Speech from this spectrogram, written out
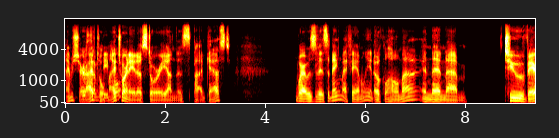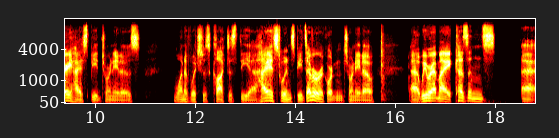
I'm sure I've told my tornado story on this podcast where I was visiting my family in Oklahoma and then um, two very high speed tornadoes, one of which was clocked as the uh, highest wind speeds ever recorded in a tornado. Uh, we were at my cousin's uh,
